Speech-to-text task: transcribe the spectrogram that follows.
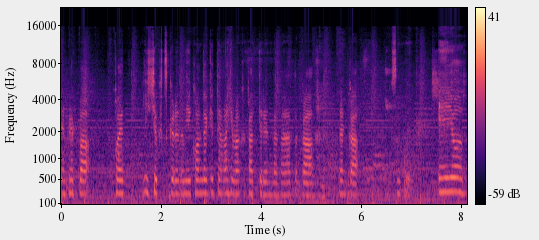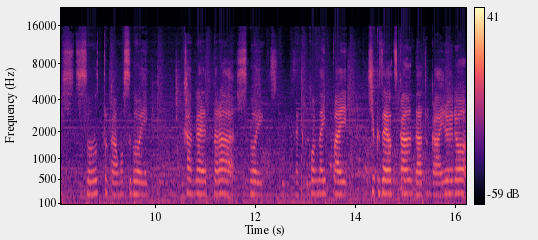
なんかやっぱこうやって一食作るのにこんだけ手間暇かかってるんだなとかなんかそう栄養素とかもすごい考えたらすごいなんかこんないっぱい食材を使うんだとかいろいろ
